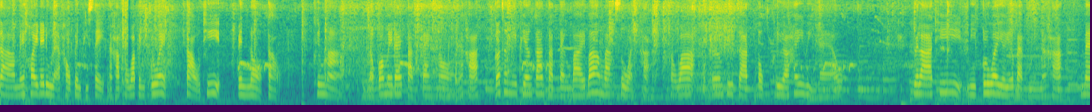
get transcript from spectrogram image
จะไม่ค่อยได้ดูแลเขาเป็นพิเศษนะคะ เพราะว่าเป็นกล้วยเก่าที่ เป็นหน่อเก่าขึ้นมา แล้วก็ไม่ได้ตัดแต่งหน่อนะคะ ก็จะมีเพียงการตัดแต่งใบบ้างบางส่วนค่ะ เพราะว่าเริ่มที่จะตกเครือให้หวีแล้ว เวลาที่มีกล้วยเยอะๆแบบนี้นะคะ แม่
